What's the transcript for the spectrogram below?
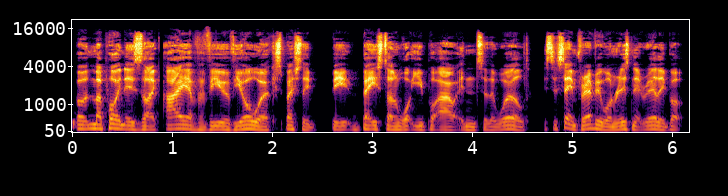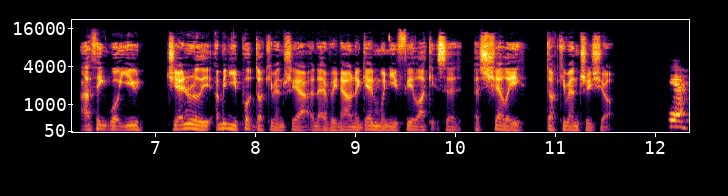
But my point is, like, I have a view of your work, especially be, based on what you put out into the world. It's the same for everyone, isn't it? Really, but I think what you generally, I mean, you put documentary out, and every now and again, when you feel like it's a, a Shelley documentary shot. Yeah.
